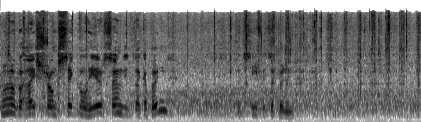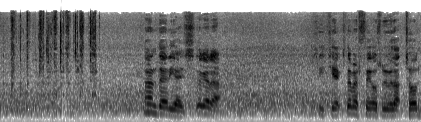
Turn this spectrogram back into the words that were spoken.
Well, I've got a nice strong signal here, sounded like a pound. Let's see if it's a pound. And there he is, look at that. CTX never fails me with that tone.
